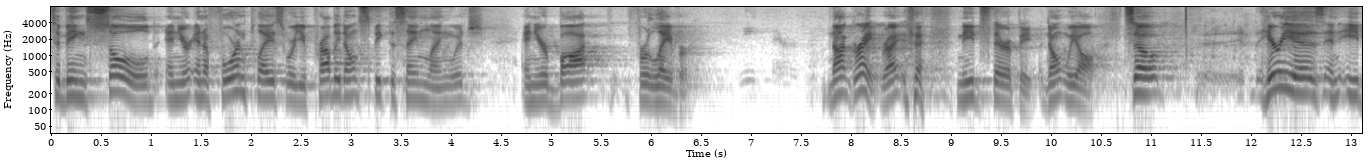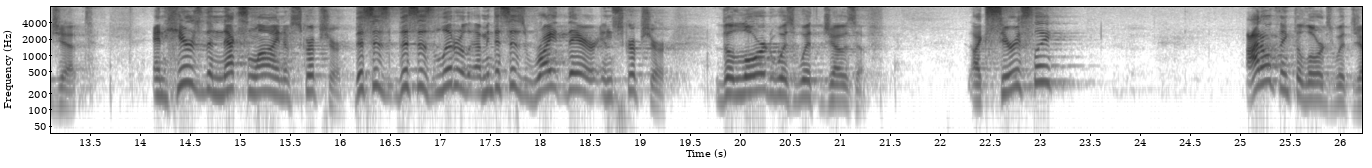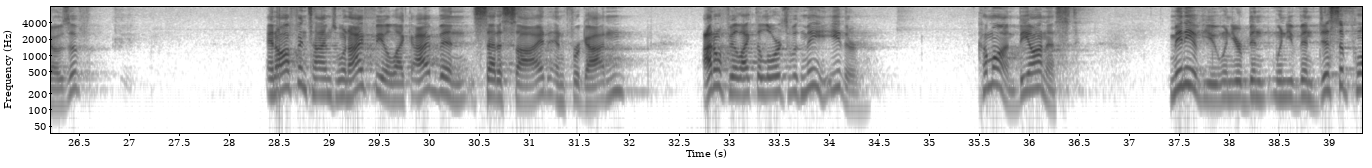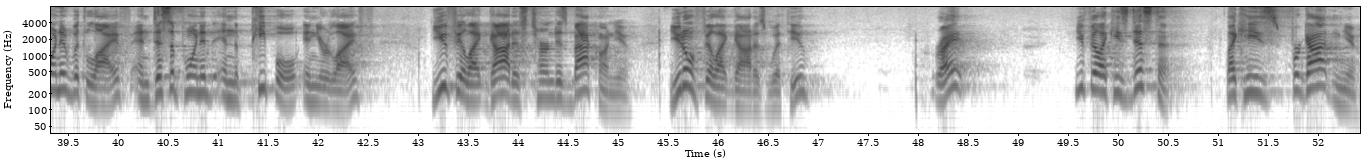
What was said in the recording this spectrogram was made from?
to being sold, and you're in a foreign place where you probably don't speak the same language, and you're bought for labor. Not great, right? Needs therapy, don't we all? So here he is in Egypt. And here's the next line of scripture. This is, this is literally, I mean, this is right there in scripture. The Lord was with Joseph. Like, seriously? I don't think the Lord's with Joseph. And oftentimes, when I feel like I've been set aside and forgotten, I don't feel like the Lord's with me either. Come on, be honest. Many of you, when, you've been, when you've been disappointed with life and disappointed in the people in your life, you feel like God has turned his back on you. You don't feel like God is with you, right? You feel like he's distant, like he's forgotten you.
